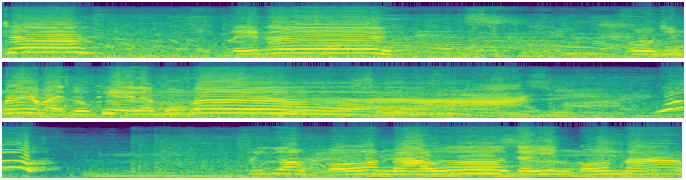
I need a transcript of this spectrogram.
เชอร์ เบสเอ้ย โอ้ชิบไม่ไหวตัวเคแล้วบูมเมอร์วู้ไม่ยอมก่อนบ่าวเออใจเย็นก่อนบ่าว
